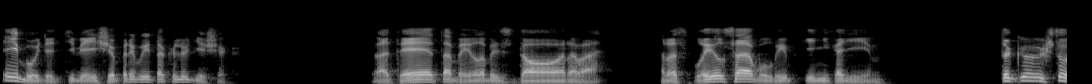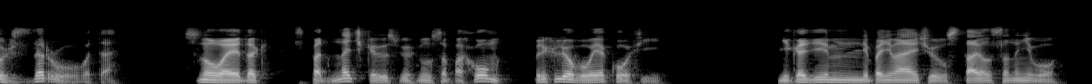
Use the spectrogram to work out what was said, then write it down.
и будет тебе еще прибыток людишек. Вот это было бы здорово! Расплылся в улыбке Никодим. Так э, что ж здорово-то? Снова эдак с подначкой усмехнулся Пахом, прихлебывая кофе. Никодим, не непонимающе, уставился на него.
